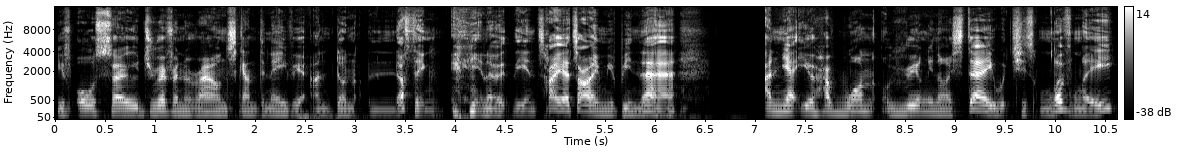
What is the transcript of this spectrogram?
You've also driven around Scandinavia and done nothing, you know, the entire time you've been there. And yet you have one really nice day, which is lovely,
